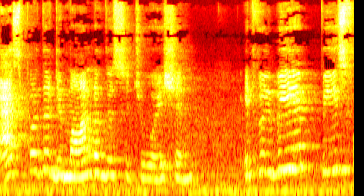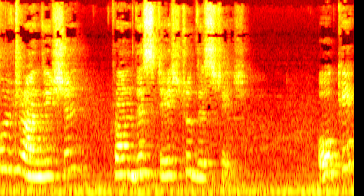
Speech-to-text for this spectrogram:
as per the demand of the situation, it will be a peaceful transition from this stage to this stage. Okay?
